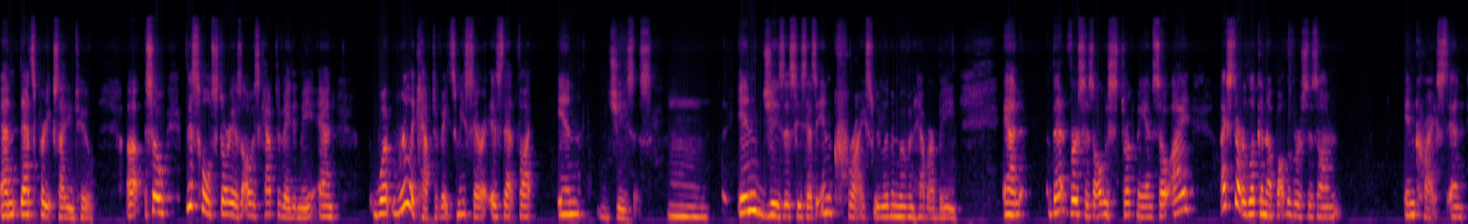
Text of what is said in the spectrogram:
And that's pretty exciting too. Uh, so this whole story has always captivated me. And what really captivates me, Sarah, is that thought in Jesus. Mm. in Jesus, he says, in Christ, we live and move and have our being. And that verse has always struck me. And so I, I started looking up all the verses on in Christ, and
